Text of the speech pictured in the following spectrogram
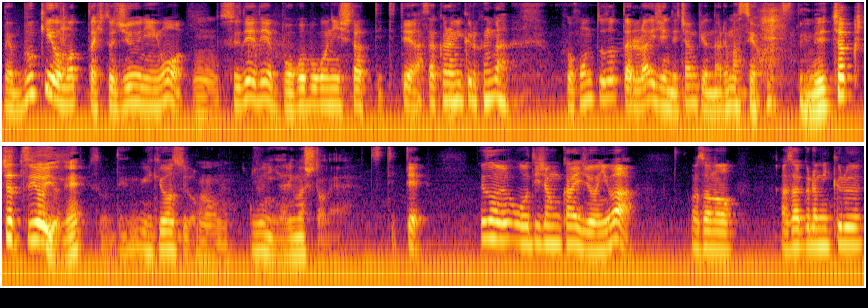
武器を持った人10人を素手でボコボコにしたって言ってて朝倉未来君が「そう本当だったらライジンでチャンピオンになれますよ」つって。めちゃくちゃ強いよね。そうで行きますよ、うん。10人やりましたねつって言って。でそのオーディション会場にはまあその朝倉未来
